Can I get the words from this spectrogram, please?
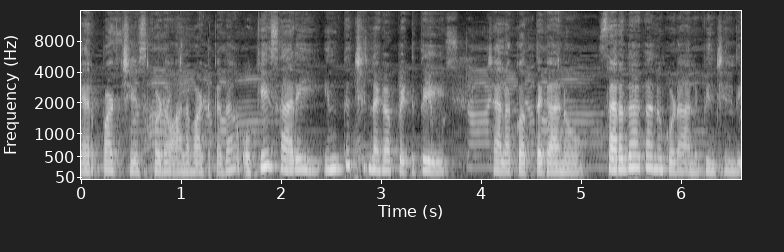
ఏర్పాటు చేసుకోవడం అలవాటు కదా? ఒకేసారి ఇంత చిన్నగా పెడితే చాలా కొత్తగాను సరదాగాను కూడా అనిపించింది.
